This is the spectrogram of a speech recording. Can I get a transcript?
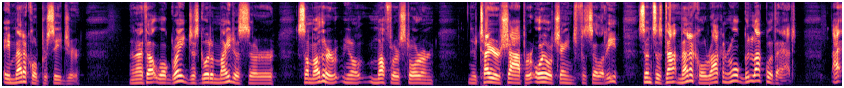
a medical procedure. And I thought, well, great, just go to Midas or some other, you know, muffler store and you know, tire shop or oil change facility. Since it's not medical, rock and roll, good luck with that. I,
